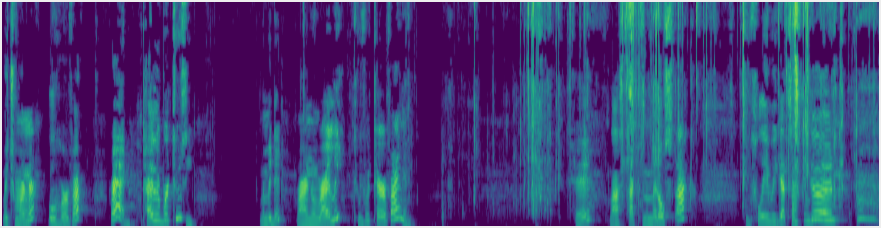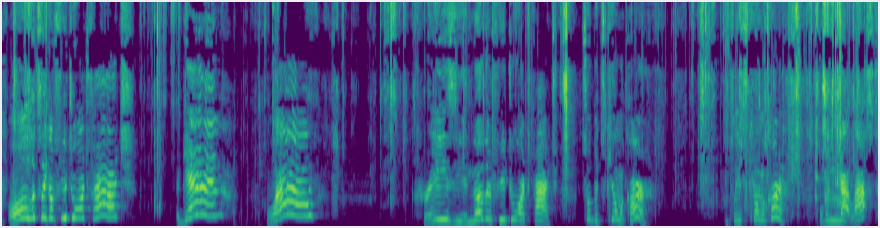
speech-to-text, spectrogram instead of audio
Mitch Marner, Will Horvat, Red, Tyler Bertuzzi, Limited, Ryan O'Reilly, two for Terrifying. Okay, last pack in the middle stack. Hopefully we get something good. Oh, looks like a Future Watch patch. Again. Wow. Crazy. Another Future Watch patch. Let's hope it's Makar. Hopefully it's Cale Makar. Opening that last.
